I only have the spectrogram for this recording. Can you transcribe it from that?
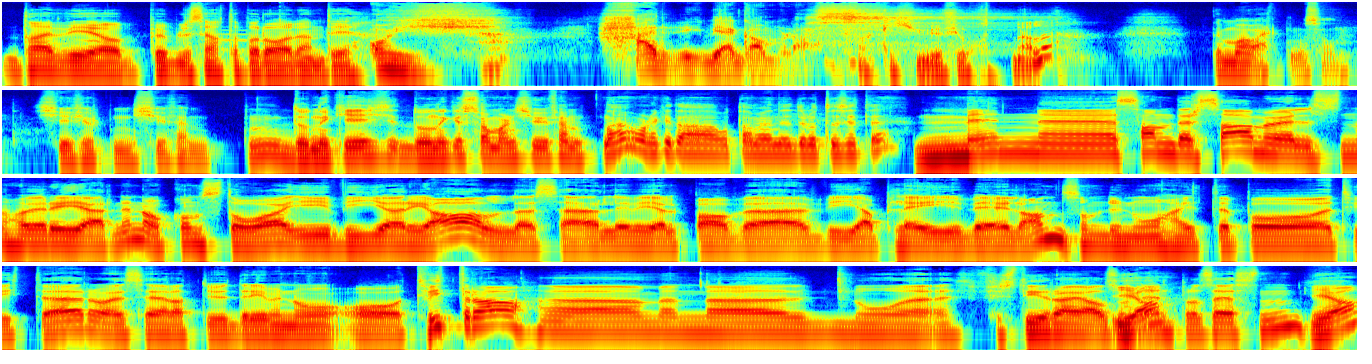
drev vi og publiserte på da den tid. Oi! Herregud, vi er gamle, ass. Var ikke 2014, eller? Det må ha vært noe sånn 2014-2015. Dro han ikke sommeren 2015, da? Var det ikke da Otamendi dro til City? Men eh, Sander Samuelsen hører gjerne noe om ståa i Viareal, særlig ved hjelp av eh, Viaplay Veland, som du nå heter på Twitter. Og jeg ser at du driver nå og tvitrer, eh, men eh, nå eh, forstyrrer jeg altså Ja. den prosessen. Ja.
